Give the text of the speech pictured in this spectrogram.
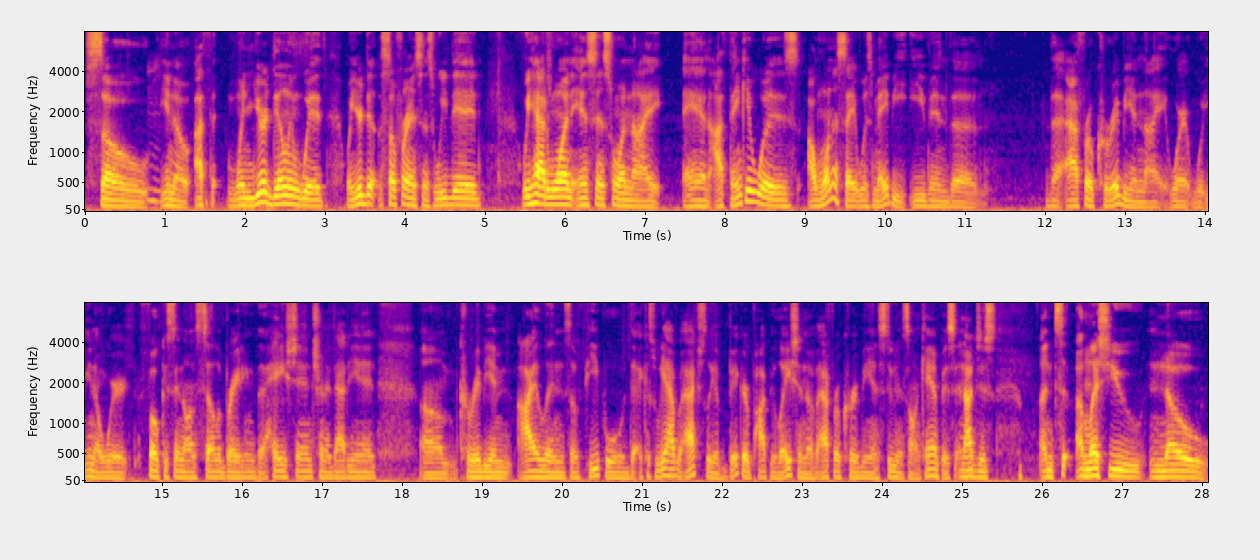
So mm-hmm. you know, I th- when you're dealing with when you're de- so for instance, we did we had one instance one night, and I think it was I want to say it was maybe even the the Afro Caribbean night where you know we're focusing on celebrating the Haitian, Trinidadian, um, Caribbean islands of people because we have actually a bigger population of Afro Caribbean students on campus, and I just unless you know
